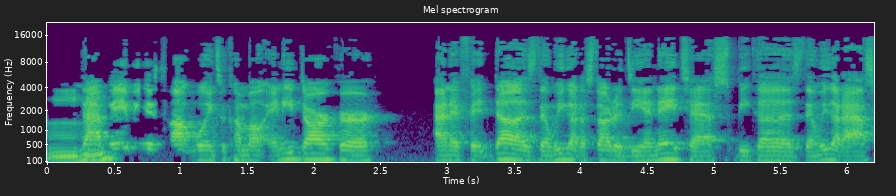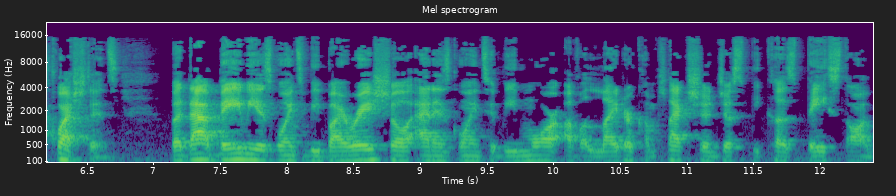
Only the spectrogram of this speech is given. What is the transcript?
Mm-hmm. That baby is not going to come out any darker, and if it does, then we got to start a DNA test because then we got to ask questions. But that baby is going to be biracial and is going to be more of a lighter complexion just because based on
